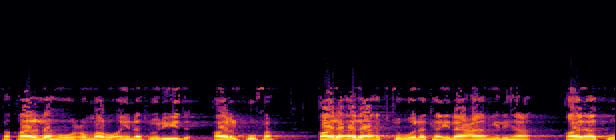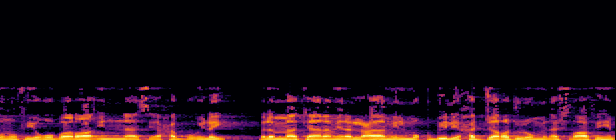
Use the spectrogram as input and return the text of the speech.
فقال له عمر أين تريد؟ قال الكوفة. قال ألا أكتب لك إلى عاملها؟ قال أكون في غبراء الناس أحب إلي. فلما كان من العام المقبل حج رجل من أشرافهم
